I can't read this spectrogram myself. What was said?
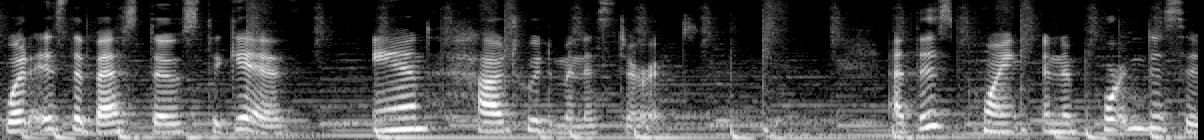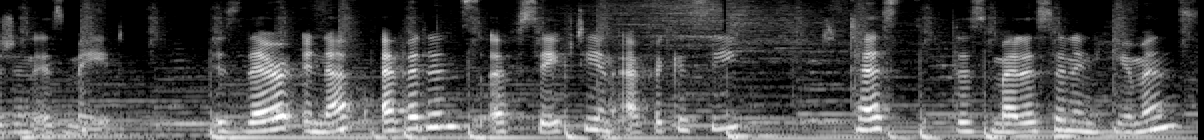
what is the best dose to give, and how to administer it. At this point, an important decision is made. Is there enough evidence of safety and efficacy to test this medicine in humans?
